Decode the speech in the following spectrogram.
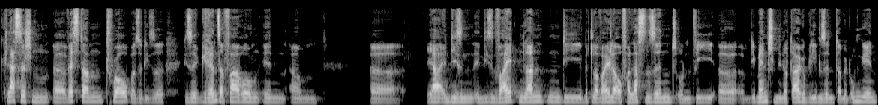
klassischen äh, Western-Trope, also diese, diese Grenzerfahrung in, ähm, äh, ja, in diesen, in diesen weiten Landen, die mittlerweile auch verlassen sind und wie äh, die Menschen, die noch da geblieben sind, damit umgehen.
